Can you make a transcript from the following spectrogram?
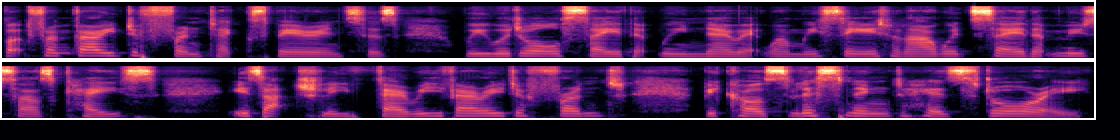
but from very different experiences. We would all say that we know it when we see it and i would say that musa's case is actually very very different because listening to his story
